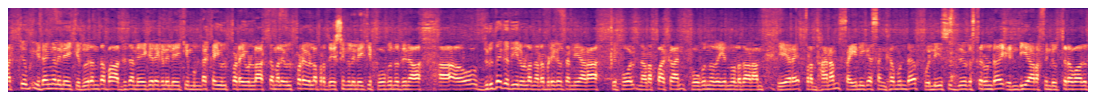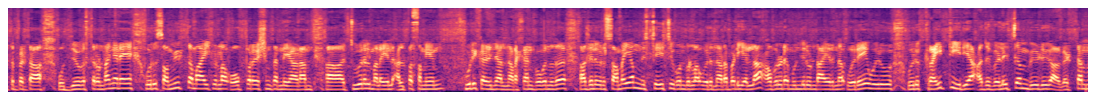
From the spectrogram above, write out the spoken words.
മറ്റു ഇടങ്ങളിലേക്ക് ദുരന്തബാധിത മേഖലകളിലേക്ക് മുണ്ടക്കൈ ഉൾപ്പെടെയുള്ള അട്ടമല ഉൾപ്പെടെയുള്ള പ്രദേശങ്ങളിലേക്ക് പോകുന്നതിന് ദ്രുതഗതിയിലുള്ള നടപടികൾ തന്നെയാണ് ഇപ്പോൾ നടപ്പാക്കാൻ പോകുന്നത് എന്നുള്ളതാണ് ഏറെ പ്രധാനം. സൈനിക സംഘമുണ്ട് പോലീസ് ഉദ്യോഗസ്ഥരുണ്ട് എൻ ഡി ആർ എഫിന്റെ ഉത്തരവാദിത്തപ്പെട്ട ഉദ്യോഗസ്ഥരുണ്ട്. അങ്ങനെ ഒരു സംയുക്തമായിട്ടുള്ള ഓപ്പറേഷൻ തന്നെയാണ് ചൂരൽമലയിൽ അല്പസമയം കൂടി കഴിഞ്ഞാൽ നടക്കാൻ പോകുന്നത്. അതിലൊരു സമയം നിശ്ചയിച്ചുകൊണ്ടുള്ള ഒരു നടപടിയല്ല. അവരുടെ മുന്നിലുണ്ടായിരുന്ന ഒരേ ഒരു ഒരു ക്രൈറ്റീരിയ അത് വെളിച്ചം വീഴുക വെട്ടം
